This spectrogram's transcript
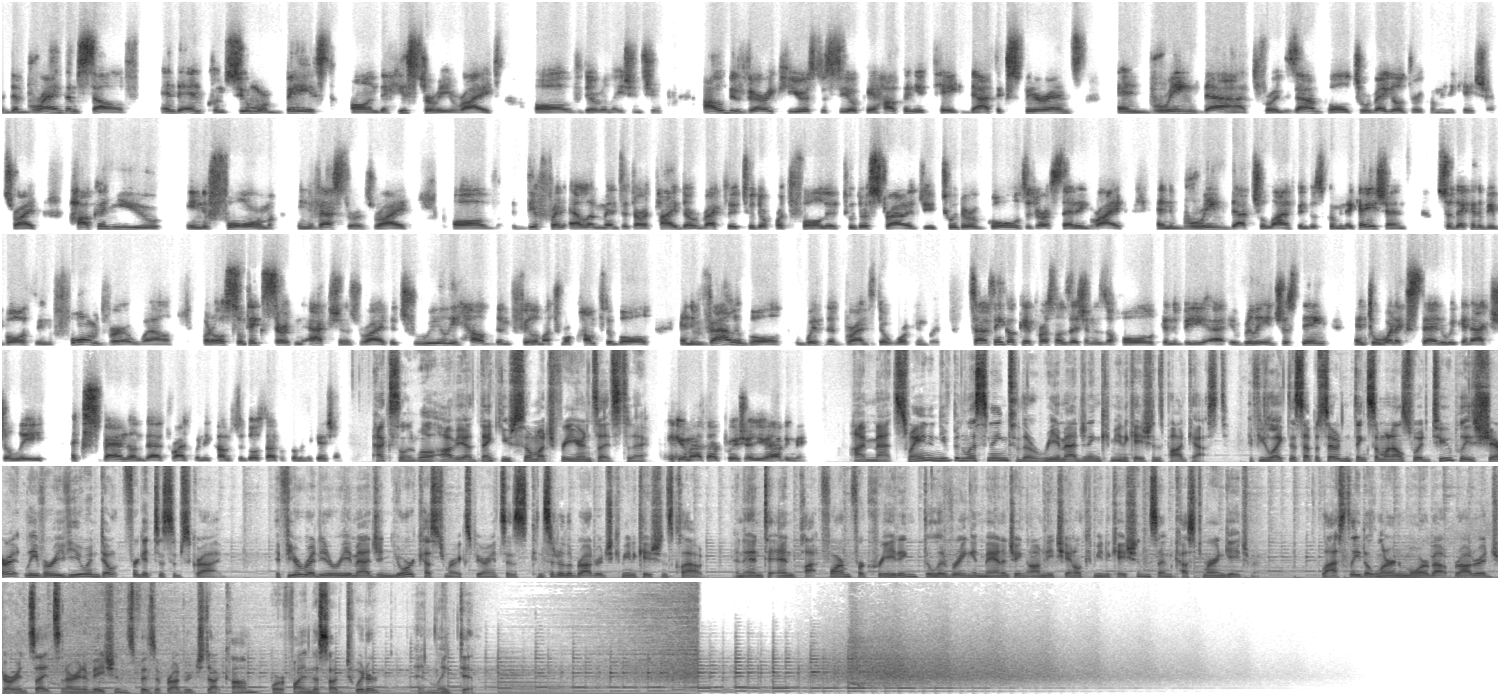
the brand themselves and the end consumer based on the history, right, of their relationship. I'll be very curious to see, okay, how can you take that experience and bring that, for example, to regulatory communications, right? How can you inform investors, right, of different elements that are tied directly to their portfolio, to their strategy, to their goals that they're setting, right, and bring that to life in those communications. So they can be both informed very well, but also take certain actions, right, that really help them feel much more comfortable and valuable with the brands they're working with. So I think, okay, personalization as a whole can be uh, really interesting and to what extent we can actually expand on that, right, when it comes to those type of communication. Excellent. Well, Aviad, thank you so much for your insights today. Thank you, Matt. I appreciate you having me. I'm Matt Swain, and you've been listening to the Reimagining Communications podcast. If you like this episode and think someone else would too, please share it, leave a review, and don't forget to subscribe. If you're ready to reimagine your customer experiences, consider the Broadridge Communications Cloud, an end to end platform for creating, delivering, and managing omni channel communications and customer engagement. Lastly, to learn more about Broadridge, our insights, and our innovations, visit broadridge.com or find us on Twitter and LinkedIn.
